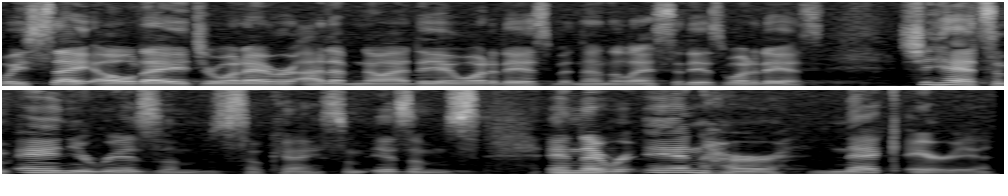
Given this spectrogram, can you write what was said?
we say old age or whatever. I have no idea what it is, but nonetheless, it is what it is. She had some aneurysms, okay, some isms, and they were in her neck area.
